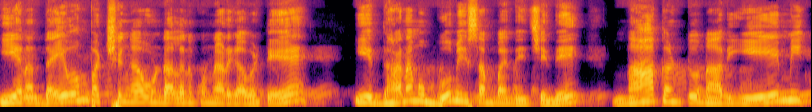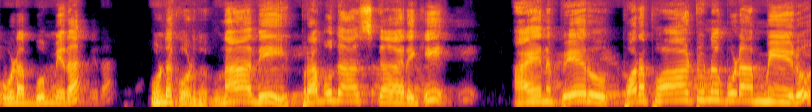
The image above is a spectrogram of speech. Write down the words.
ఈయన దైవం పక్షంగా ఉండాలనుకున్నాడు కాబట్టి ఈ ధనము భూమికి సంబంధించింది. నాకంటూ నాది ఏమీ కూడా భూమి మీద ఉండకూడదు. నాది ప్రభుదాస్ గారికి ఆయన పేరు పొరపాటున కూడా మీరు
